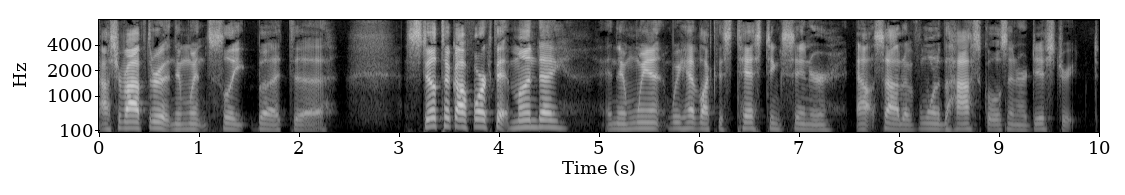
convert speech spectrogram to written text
I survived through it and then went to sleep, but uh, still took off work that Monday, and then went. We have like this testing center outside of one of the high schools in our district,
